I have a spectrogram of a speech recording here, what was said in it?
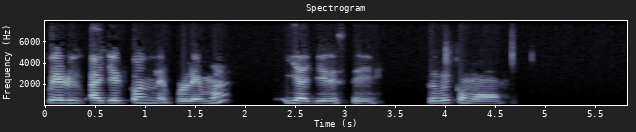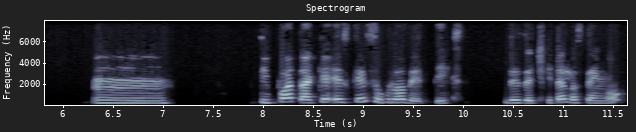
pero ayer con el problema y ayer este tuve como mm, tipo ataque, es que sufro de tics. Desde chiquita los tengo,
